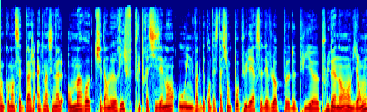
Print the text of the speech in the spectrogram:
on commence cette page internationale au Maroc, dans le Rif plus précisément, où une vague de contestation populaire se développe depuis euh, plus d'un an environ,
